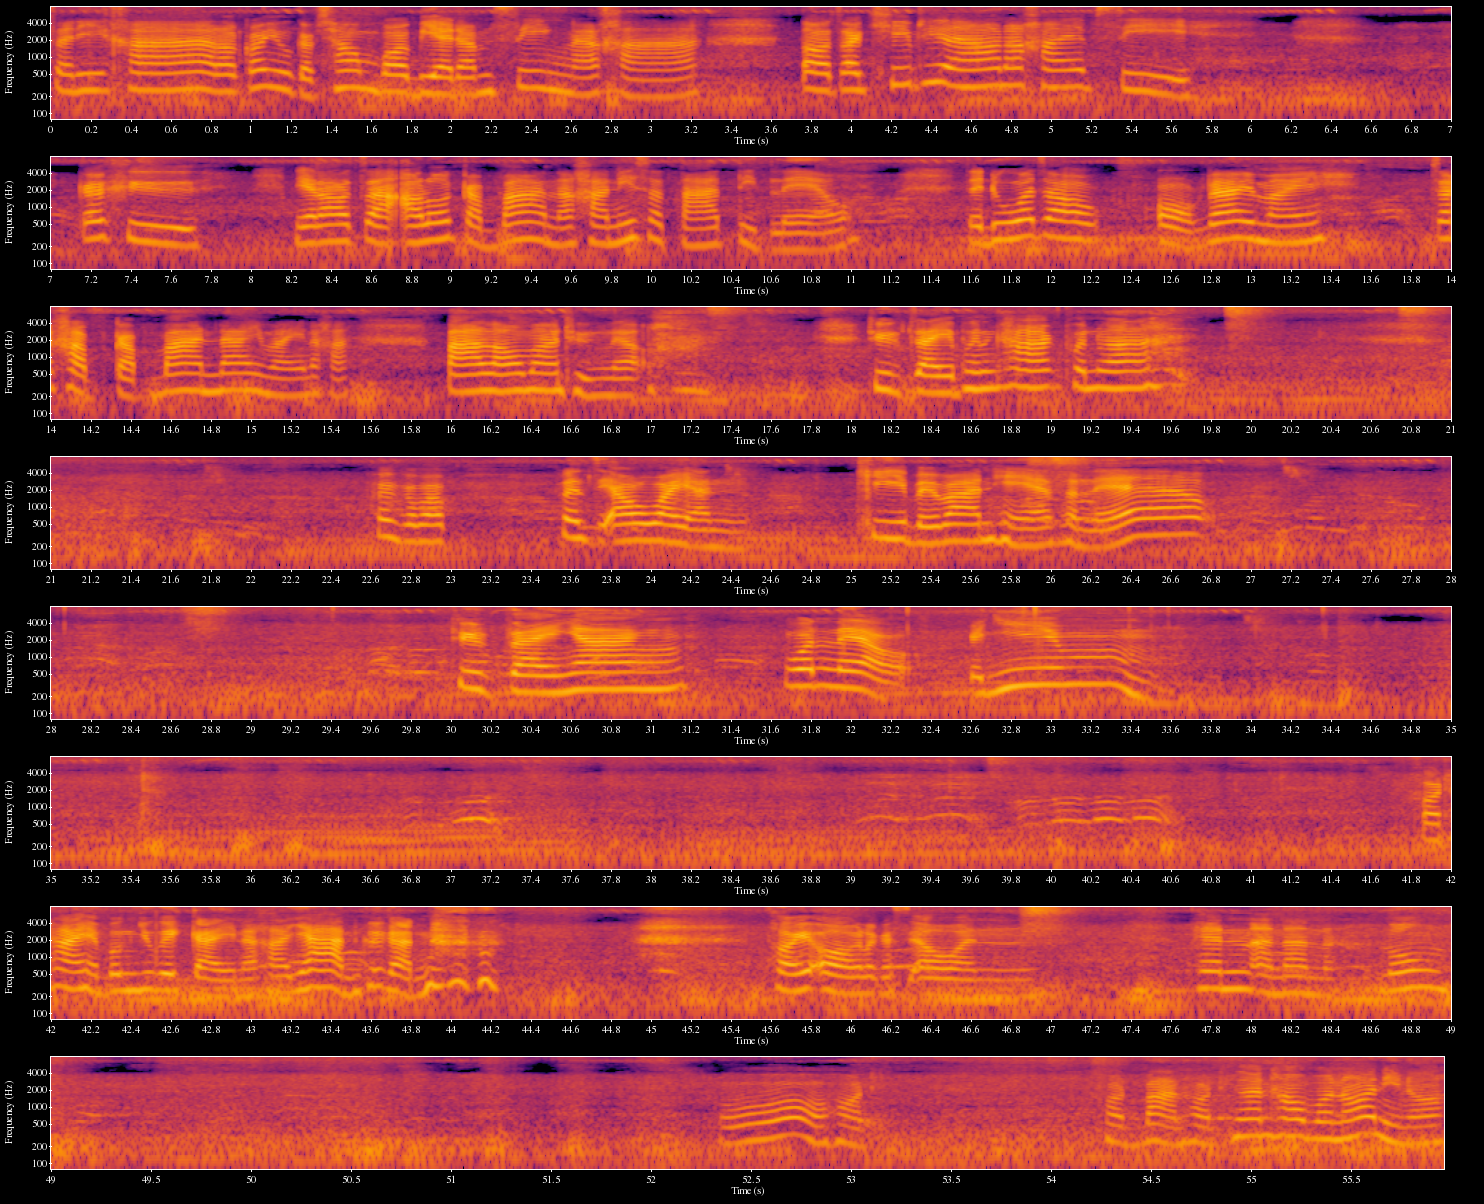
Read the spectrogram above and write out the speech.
สวัสดีค่ะ เราก็อยู่กับช่องบอเบียดัมซิ่งนะคะ ต่อจากคลิปที่แล้วนะคะ FC ก็คือ เดี๋ยวเราจะเอารถกลับบ้านนะคะ นี่สตาร์ทติดแล้ว แต่ดูว่าจะอออกได้ไหม จะขับกลับบ้านได้ไหมนะคะปลาเรามาถึงแล้ว ถึกใจเพื่อนคักเพื่อนว่า เพื่อนกับว่าเพื่อนสิเอาไว้อันขี่ไปบ้านแหสันแล้ว ถึกใจยังวนแล้วก็ยิ้มขอถ่ายให้เบิ่งอยู่ไกลๆนะคะ ย่านคือกัน ถอยออกแล้วก็สิเอาอันเพ่นอันนั้นลง โอ้หอดหอดบานหอดเฮือนเฮาบ่เนาะนี่เนาะ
